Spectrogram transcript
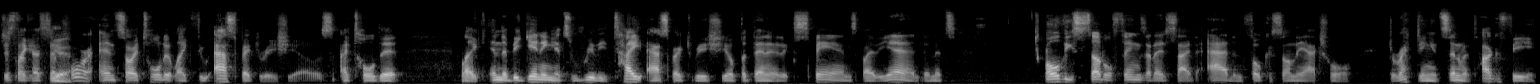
just like I said yeah. before. And so I told it like through aspect ratios. I told it like in the beginning it's really tight aspect ratio, but then it expands by the end, and it's all these subtle things that I decided to add and focus on the actual directing and cinematography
